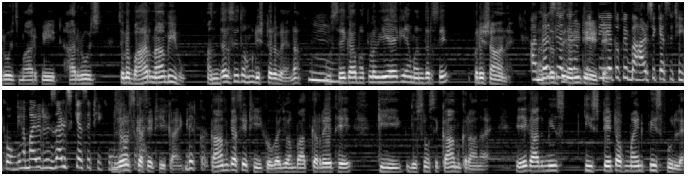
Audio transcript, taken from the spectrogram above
रोज़ मारपीट हर रोज़ चलो बाहर ना भी हो अंदर से तो हम डिस्टर्ब है ना। उससे का मतलब ये है कि हम अंदर से परेशान हैं अंदर अंदर से से अगर हम ठीक है है। तो फिर बाहर से कैसे ठीक होंगे? हमारे रिजल्ट्स कैसे ठीक होंगे? रिजल्ट्स कैसे ठीक आएँगे? काम कैसे ठीक होगा? जो हम बात कर रहे थे कि दूसरों से काम कराना है। एक आदमी की स्टेट ऑफ़ माइंड पीसफुल है।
